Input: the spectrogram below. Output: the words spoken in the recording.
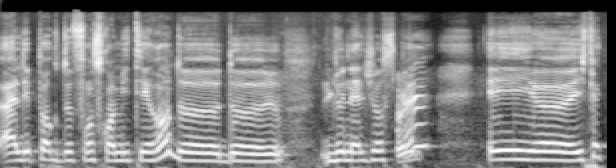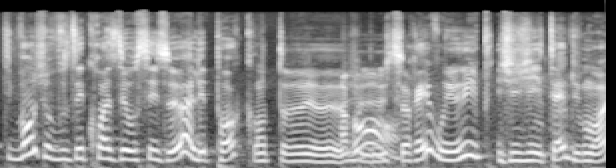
à l'époque de François Mitterrand, de, de Lionel Jospin. Oui. Et effectivement, je vous ai croisé au CESE à l'époque quand Ah bon? je serais, oui, oui, j'y étais du moins.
